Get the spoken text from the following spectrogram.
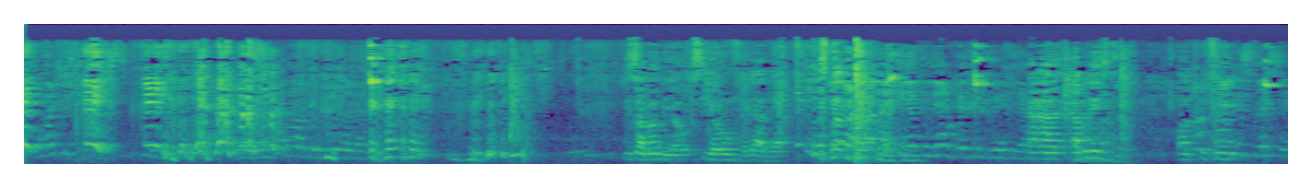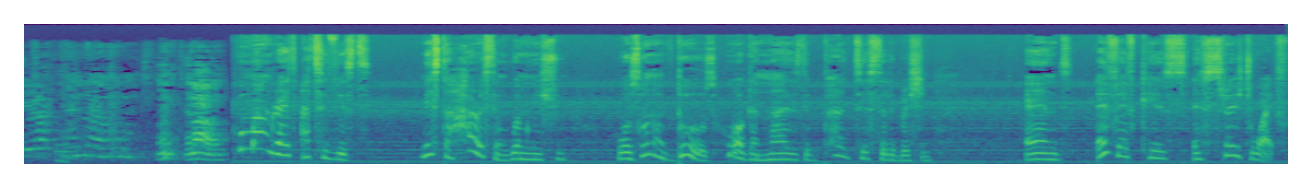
Okay. This one will be your, see your room for that. Yeah. uh, I mean, it's on cooking. Hmm? Now, Human rights activist Mr. Harrison Gwamnishu was one of those who organized the birthday celebration, and FFK's estranged wife,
